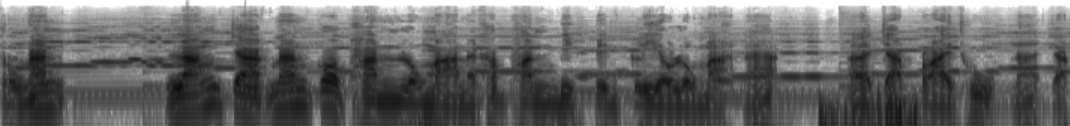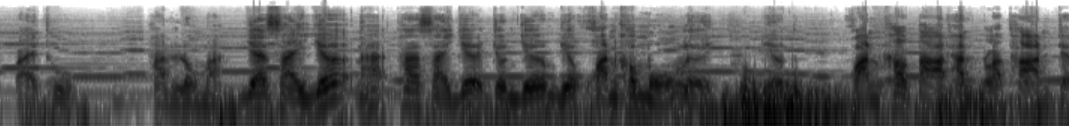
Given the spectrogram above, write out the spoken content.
ตรงนั้น หลังจากนั้นก็พันลงมานะครับ พันบิดเป็นเกลียวลงมานะฮะจากปลายทูบนะฮะจากปลายทูบ พันลงมา อย่าใส่เยอะนะฮะถ้าใส่เยอะจนเยิ้มเดี๋ยวควันขโมงเลย เดี๋ยวควันเข้าตาท่านประธานจะ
